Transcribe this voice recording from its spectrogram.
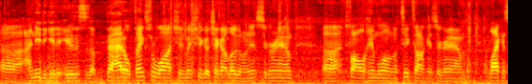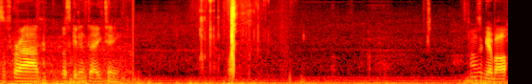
Uh, I need to get it here. This is a battle. Thanks for watching. Make sure you go check out Logan on Instagram uh, and follow him along on TikTok, Instagram. Like and subscribe. Let's get into 18. That was a good ball.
